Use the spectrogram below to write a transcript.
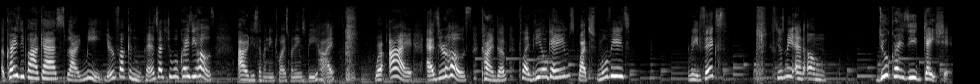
a crazy podcast starring me, your fucking pansexual crazy host. I already said my name twice. My name's B. Hi. Where I, as your host, kind of play video games, watch movies, read fics, excuse me, and um do crazy gay shit.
